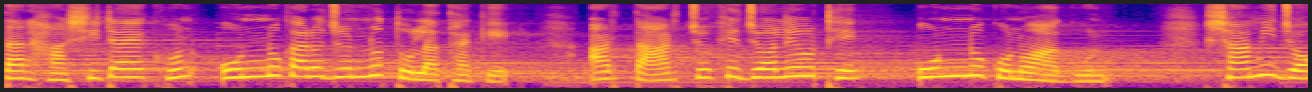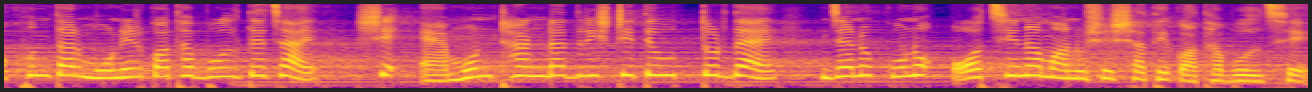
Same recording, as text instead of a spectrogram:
তার হাসিটা এখন অন্য কারও জন্য তোলা থাকে, আর তার চোখে জ্বলে ওঠে অন্য কোনো আগুন। স্বামী যখন তার মনের কথা বলতে চায়, সে এমন ঠান্ডা দৃষ্টিতে উত্তর দেয় যেন কোনো অচেনা মানুষের সাথে কথা বলছে।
